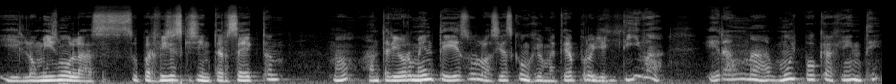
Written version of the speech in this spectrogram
y, lo mismo las superficies que se intersectan, ¿no? Anteriormente eso lo hacías con geometría proyectiva. Era una muy poca gente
